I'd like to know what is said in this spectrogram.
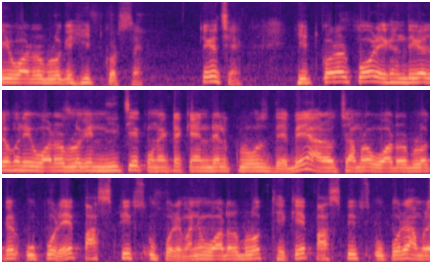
এই ওয়াটার ব্লকে হিট করছে। ঠিক আছে? হিট করার পর এখান থেকে যখন এই ওয়াটার ব্লকের নিচে কোনো একটা ক্যান্ডেল ক্লোজ দেবে, আর হচ্ছে আমরা ওয়াটার ব্লকের উপরে পাঁচ পিপস উপরে মানে ওয়াটার ব্লক থেকে পাঁচ পিপস উপরে আমরা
